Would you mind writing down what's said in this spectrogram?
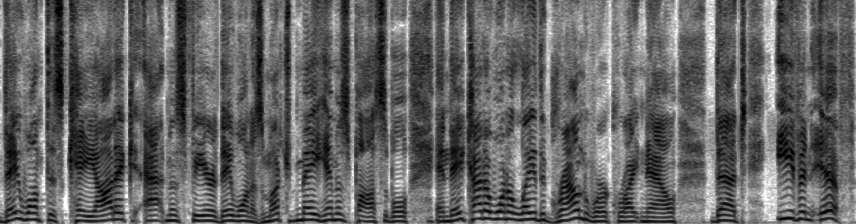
They want this chaotic atmosphere. They want as much mayhem as possible. And they kind of want to lay the groundwork right now that even if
